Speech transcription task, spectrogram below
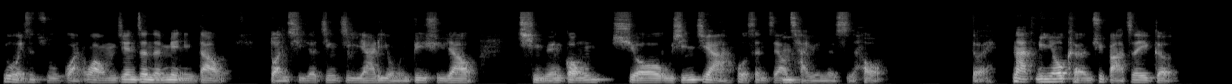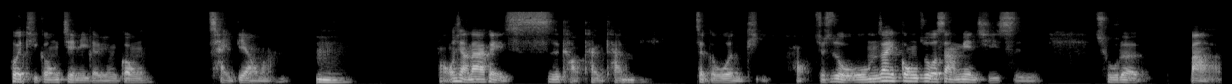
如果你是主管，哇，我们今天真的面临到短期的经济压力，我们必须要请员工休五薪假，或甚至要裁员的时候，嗯、对，那你有可能去把这一个会提供建议的员工裁掉吗？嗯。好，我想大家可以思考看看这个问题。好，就是我我们在工作上面，其实除了把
